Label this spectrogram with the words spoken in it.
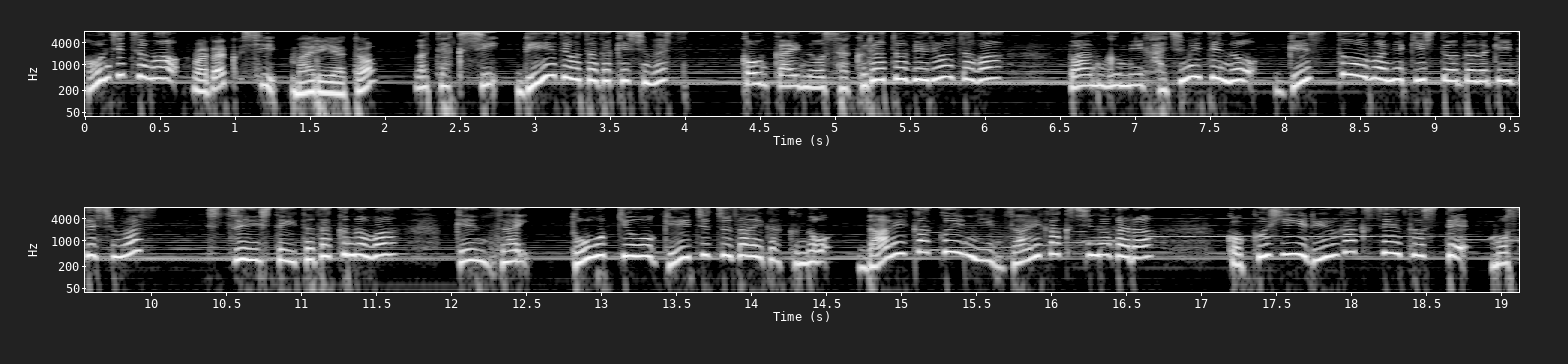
本日も。私マリアと。私リエでお届けします。今回の桜とベリョーザは番組初めてのゲストをお招きしてお届けいたします。出演していただくのは現在東京芸術大学の大学院に在学しながら国費留学生としてモス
